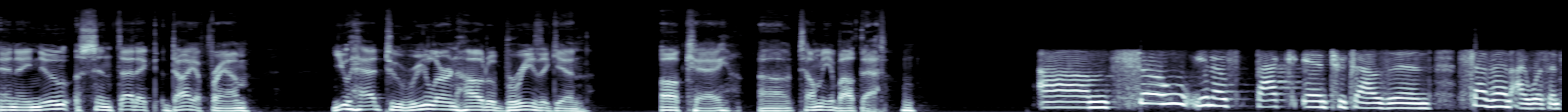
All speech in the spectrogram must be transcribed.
and a new synthetic diaphragm, you had to relearn how to breathe again. Okay, uh, tell me about that. Um, so, you know, back in 2007, I wasn't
